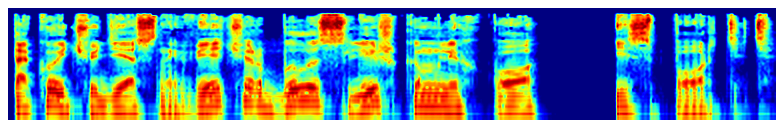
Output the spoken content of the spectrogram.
Такой чудесный вечер было слишком легко испортить.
